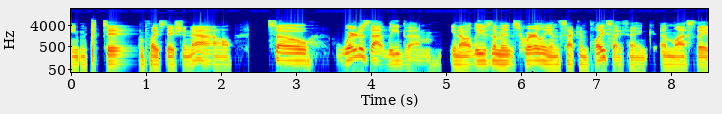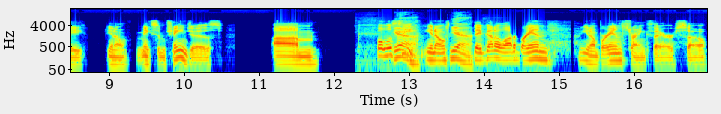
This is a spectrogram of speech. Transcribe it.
PlayStation Now. So where does that leave them? You know, it leaves them in squarely in second place, I think, unless they you know make some changes. Um, but we'll Yeah. see. You know, Yeah. they've got a lot of brand you know brand strength there. So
